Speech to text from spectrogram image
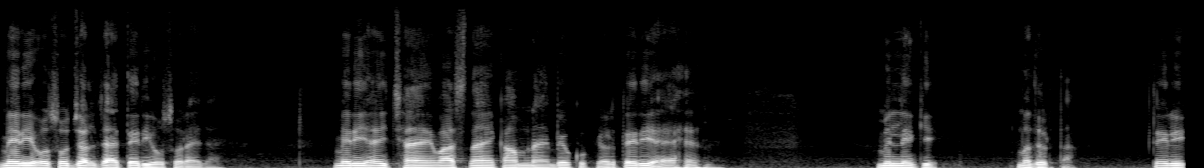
मेरी हो सो जल जाए, तेरी हो सो रह जाए। मेरी है इच्छाएँ, वासनाएँ, कामनाएँ, बेवकूफ़ी, और तेरी है मिलने की मधुरता। तेरी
